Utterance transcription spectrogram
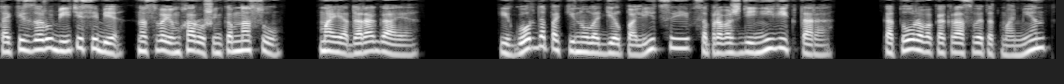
Так и зарубите себе на своем хорошеньком носу, моя дорогая. И гордо покинул отдел полиции в сопровождении Виктора, которого как раз в этот момент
